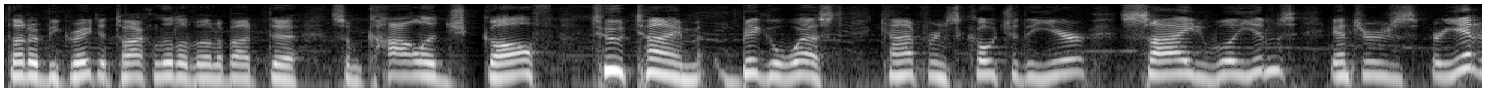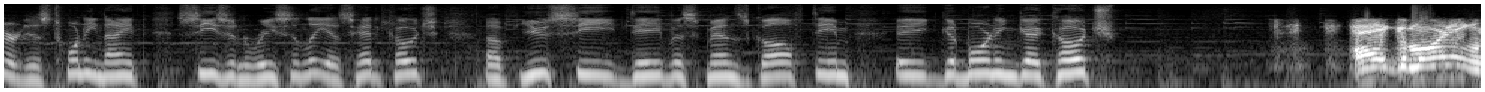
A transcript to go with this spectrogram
thought it'd be great to talk a little bit about uh, some college golf. Two time Big West Conference Coach of the Year, Cy Williams, enters or he entered his 29th season recently as head coach of UC Davis men's golf team. Hey, good morning, uh, Coach. Hey, good morning.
